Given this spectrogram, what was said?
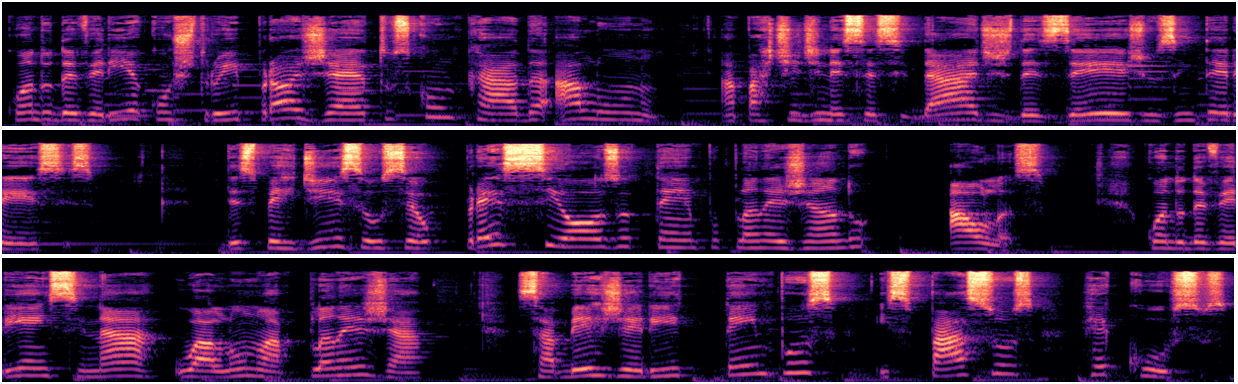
quando deveria construir projetos com cada aluno, a partir de necessidades, desejos, interesses. Desperdiça o seu precioso tempo planejando aulas, quando deveria ensinar o aluno a planejar, saber gerir tempos, espaços, recursos,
